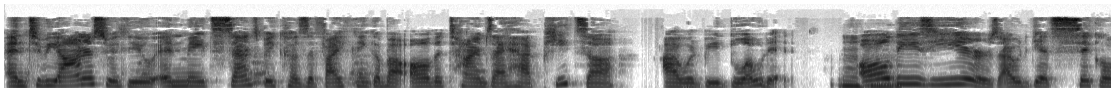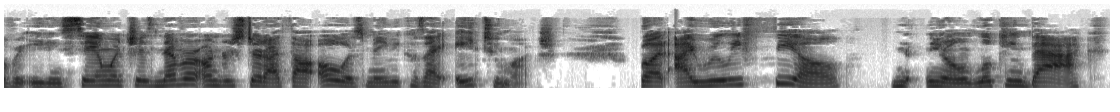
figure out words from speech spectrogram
And to be honest with you, it made sense because if I think about all the times I had pizza, I would be bloated. Mm-hmm. All these years, I would get sick over eating sandwiches. Never understood. I thought, oh, it's maybe because I ate too much. But I really feel, you know, looking back,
